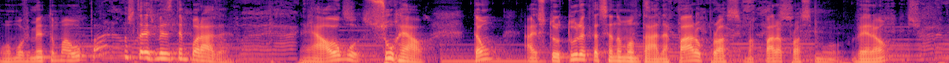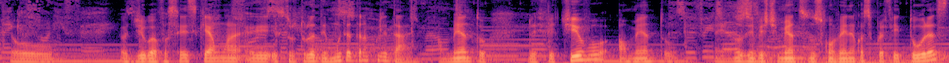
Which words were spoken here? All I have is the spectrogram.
O movimento de uma UPA nos três meses de temporada. É algo surreal. Então, a estrutura que está sendo montada para o próximo, para o próximo verão, eu eu digo a vocês que é uma estrutura de muita tranquilidade. Aumento do efetivo, aumento é, nos investimentos nos convênios com as prefeituras.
